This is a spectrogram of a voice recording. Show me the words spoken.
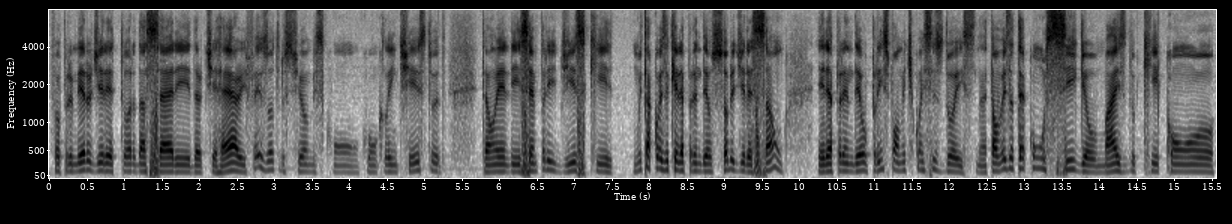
foi o primeiro diretor da série Dirty Harry, fez outros filmes com, com o Clint Eastwood. Então ele sempre diz que muita coisa que ele aprendeu sobre direção, ele aprendeu principalmente com esses dois, né? Talvez até com o Siegel mais do que com o,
